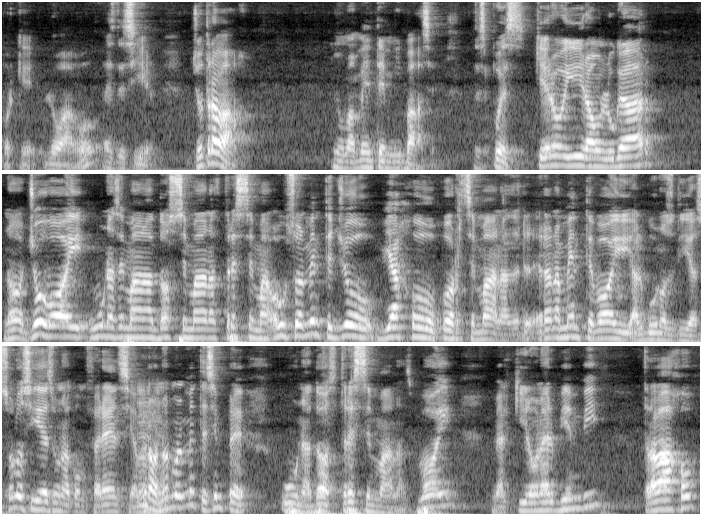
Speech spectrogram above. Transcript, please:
porque lo hago. Es decir, yo trabajo normalmente en mi base. Después, quiero ir a un lugar, no, yo voy una semana, dos semanas, tres semanas. Usualmente yo viajo por semanas, raramente voy algunos días, solo si es una conferencia, pero normalmente siempre una, dos, tres semanas. Voy, me alquilo un Airbnb, trabajo,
